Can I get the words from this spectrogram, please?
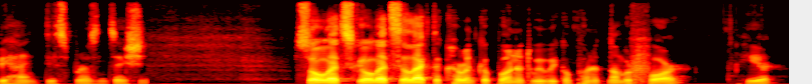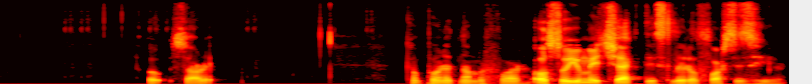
behind this presentation. So let's go let's select the current component. Will be component number four here. Oh sorry component number four. Also you may check these little forces here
